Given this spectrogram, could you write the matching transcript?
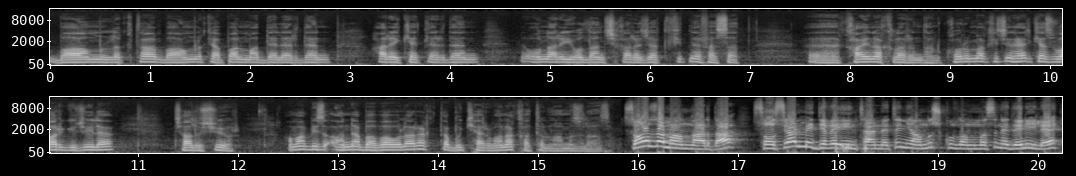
bağımlılıkta, bağımlılık yapan maddelerden, hareketlerden, onları yoldan çıkaracak fitne fesat kaynaklarından korumak için herkes var gücüyle çalışıyor. Ama biz anne baba olarak da bu kervana katılmamız lazım. Son zamanlarda sosyal medya ve internetin yanlış kullanılması nedeniyle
